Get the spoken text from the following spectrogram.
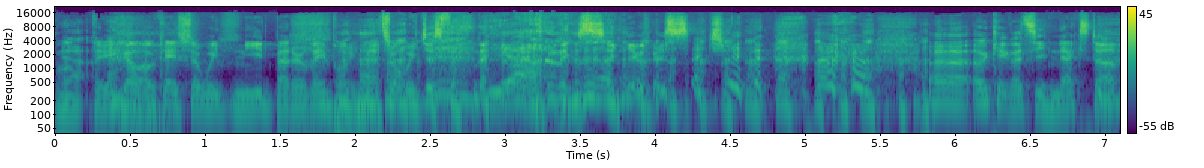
Well, Yeah. there you go. Okay, so we need better labeling. That's what we just found out Yeah. right in this singular section. uh, okay, let's see. Next up,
